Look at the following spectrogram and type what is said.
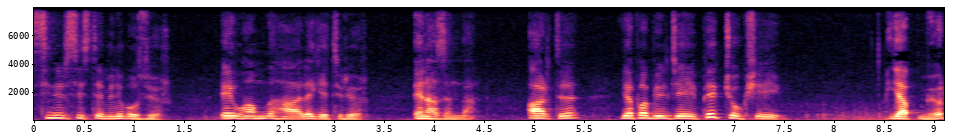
sinir sistemini bozuyor. Evhamlı hale getiriyor en azından. Artı yapabileceği pek çok şeyi yapmıyor.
